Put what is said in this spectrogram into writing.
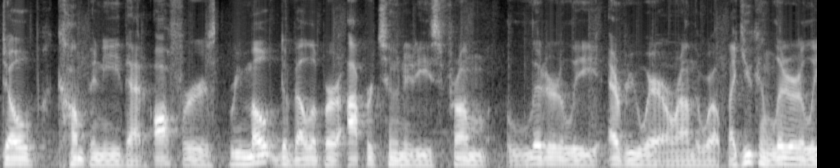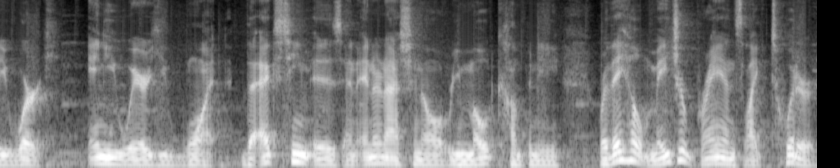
dope company that offers remote developer opportunities from literally everywhere around the world. Like you can literally work anywhere you want. The X Team is an international remote company where they help major brands like Twitter,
